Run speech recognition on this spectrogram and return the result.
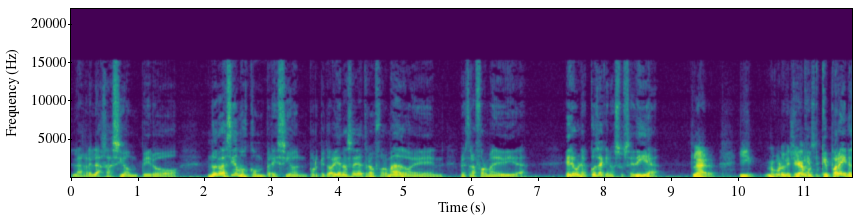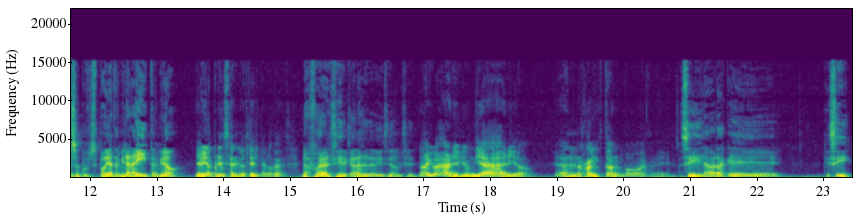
la relajación, pero no lo hacíamos con presión, porque todavía no se había transformado en nuestra forma de vida. Era una cosa que nos sucedía. Claro. Y me acuerdo que, que, llegamos que- que por ahí no se po- podía terminar ahí, terminó. y había prensa en el hotel, ¿te acordás? Nos fueron al sí, el canal de televisión, sí. No, y varios, y un diario. Eran Mm. los Rolling Stones un poco más. eh. Sí, la verdad que. que sí,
